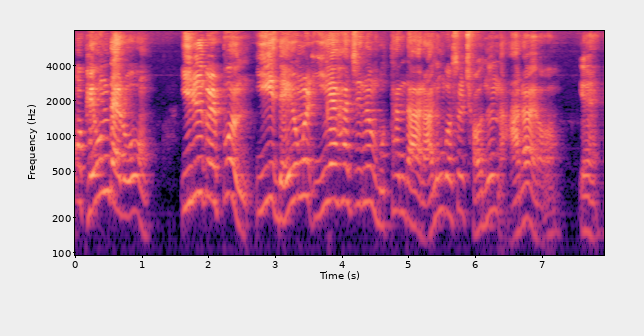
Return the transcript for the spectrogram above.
어, 배운 대로 읽을 뿐 이 내용을 이해하지는 못한다 라는 것을 저는 알아요. 예.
